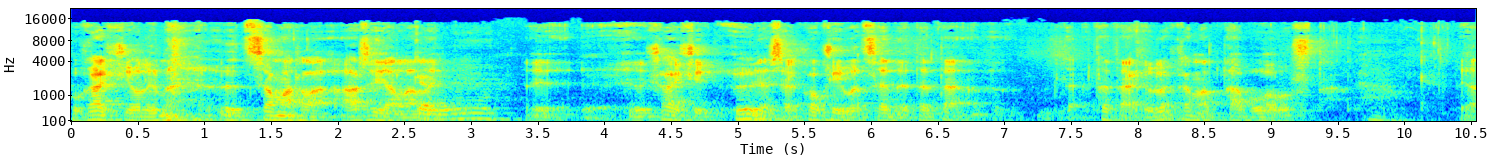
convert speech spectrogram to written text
kun kaikki oli nyt samalla asialla, niin, niin kaikki yhdessä kokivat sen, että tätä, tätä kyllä kannattaa puolustaa. Ja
